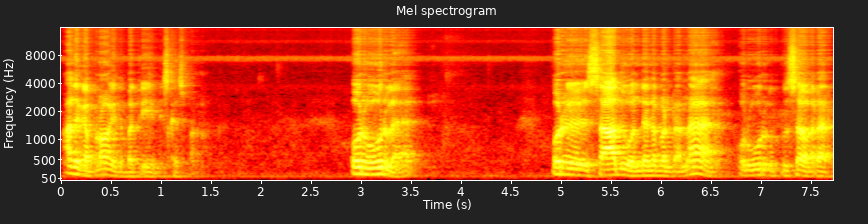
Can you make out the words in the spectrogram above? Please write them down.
அதுக்கப்புறம் இதை பற்றி டிஸ்கஸ் பண்ணோம் ஒரு ஊரில் ஒரு சாது வந்து என்ன பண்ணுறான்னா ஒரு ஊருக்கு புதுசாக வரார்.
